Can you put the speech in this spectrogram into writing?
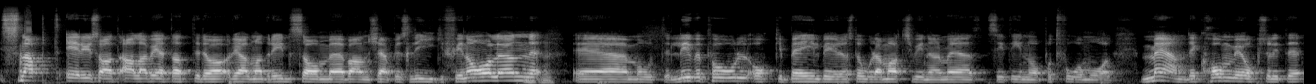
snabbt är det ju så att alla vet att det var Real Madrid som eh, vann Champions League-finalen mm. mot Liverpool och Bale blir den stora matchvinnaren med sitt inhopp på två mål. Men det kommer ju också lite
